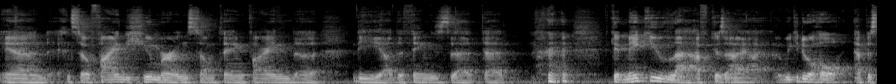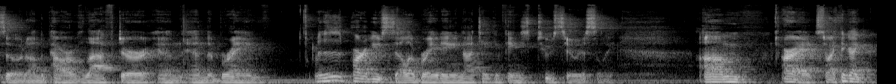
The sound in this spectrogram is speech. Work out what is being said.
And and so find the humor in something, find the the uh, the things that that can make you laugh because I, I we could do a whole episode on the power of laughter and and the brain this is part of you celebrating and not taking things too seriously. Um, all right, so I think I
